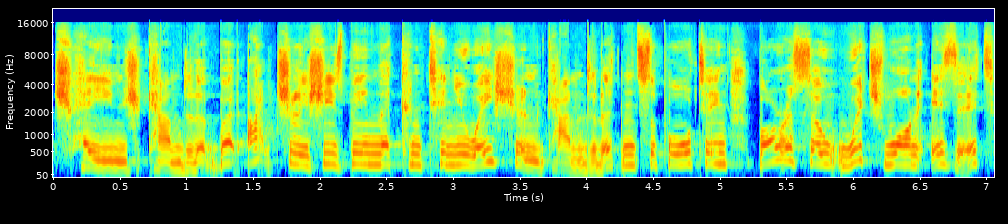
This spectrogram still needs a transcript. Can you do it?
change candidate, but actually she's been the continuation candidate and supporting Boris. So which one is it,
